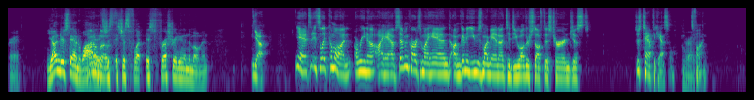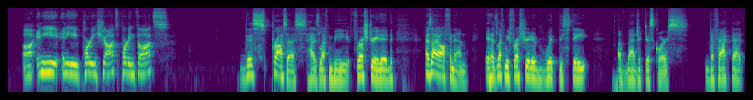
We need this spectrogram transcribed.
right. You understand why? It's just it's just fl- it's frustrating in the moment. Yeah, yeah. It's it's like come on, Arena. I have seven cards in my hand. I'm going to use my mana to do other stuff this turn. Just just tap the castle. Right. It's fine. Uh, any any parting shots, parting thoughts? This process has left me frustrated, as I often am. It has left me frustrated with the state of magic discourse. The fact that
